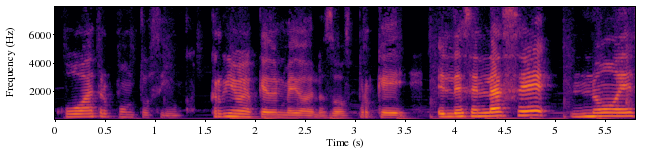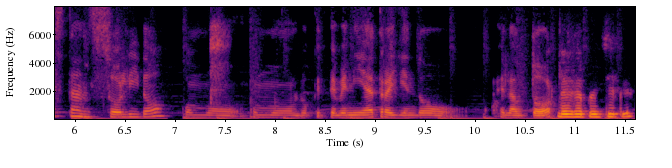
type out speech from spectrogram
4.5. Creo que yo me quedo en medio de los dos, porque el desenlace no es tan sólido como, como lo que te venía trayendo el autor. Desde el principio.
